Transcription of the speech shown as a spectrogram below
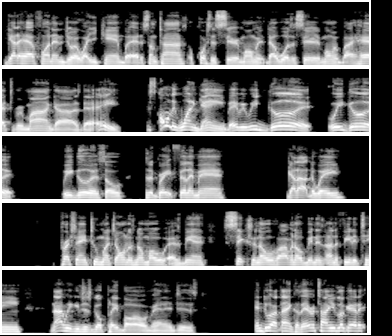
you gotta have fun and enjoy it while you can. But at sometimes, of course, it's a serious moment. That was a serious moment, but I had to remind guys that hey, it's only one game, baby. We good. We good. We good. So it's a great feeling, man. Got out the way. Pressure ain't too much on us no more. As being six and 0, 5 and 0, being this undefeated team. Now we can just go play ball, man, and just and do our thing. Because every time you look at it,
